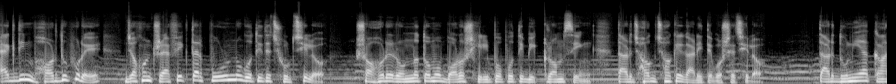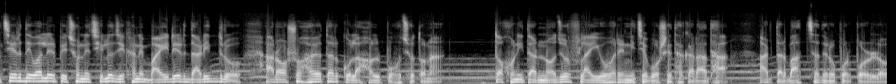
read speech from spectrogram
একদিন ভরদুপুরে যখন ট্রাফিক তার পূর্ণ গতিতে ছুটছিল, শহরের অন্যতম বড় শিল্পপতি বিক্রম সিং তার ঝকঝকে গাড়িতে বসেছিল। তার দুনিয়া কাঁচের দেওয়ালের পেছনে ছিল যেখানে বাইরের দারিদ্র্য আর অসহায়তার কোলাহল পৌঁছত না। তখনই তার নজর ফ্লাইওভারের নিচে বসে থাকা রাধা আর তার বাচ্চাদের ওপর পড়ল।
